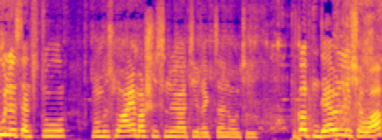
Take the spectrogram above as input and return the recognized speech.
Cool ist, als du. Man muss nur einmal schießen, der hat direkt seine Ulti. Hier kommt ein Daryl, ich hau ab.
